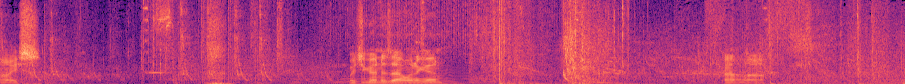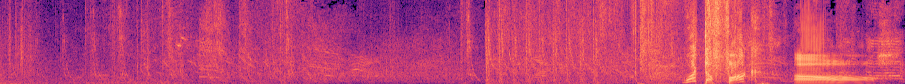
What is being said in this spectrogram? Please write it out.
Nice. Which gun is that one again? Oh. What the fuck? Oh.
